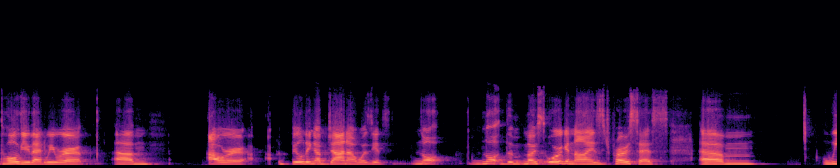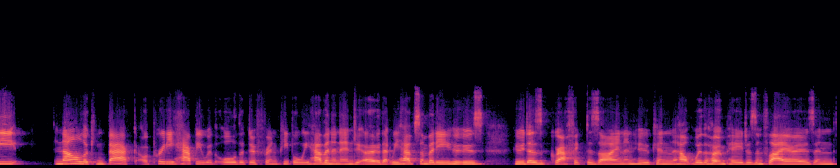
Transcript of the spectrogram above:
told you that we were um, our building up Jana was yet not not the most organized process. Um, we now looking back are pretty happy with all the different people we have in an NGO. That we have somebody who's who does graphic design and who can help with home pages and flyers and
